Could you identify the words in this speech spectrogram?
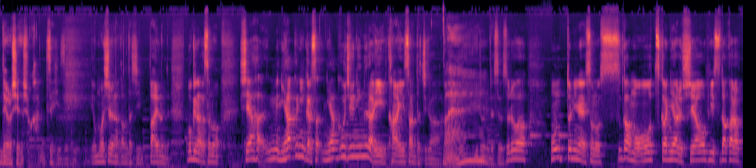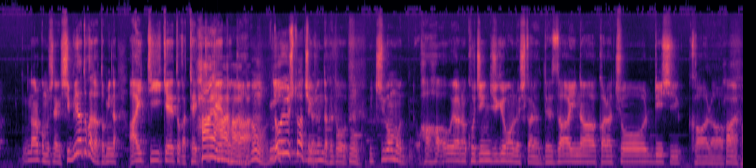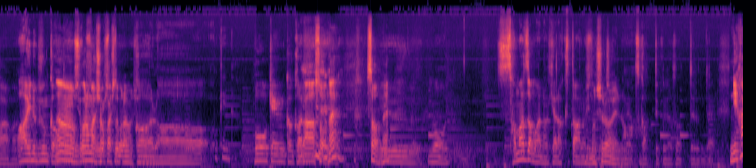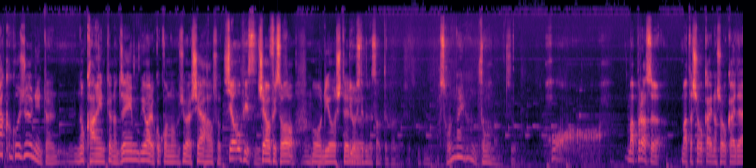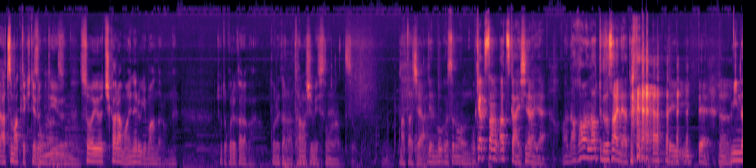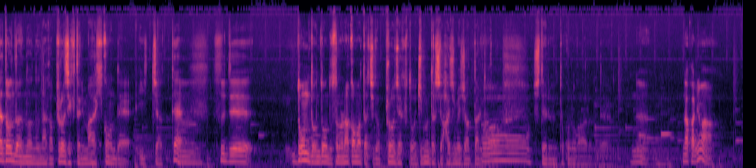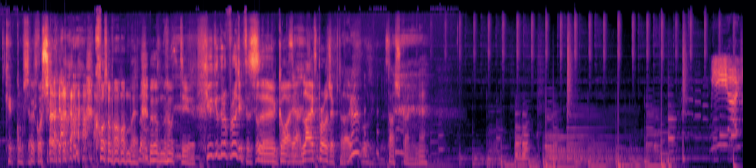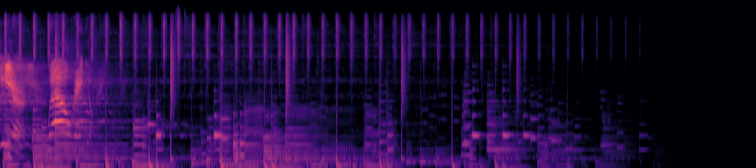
でよろしいでしょうか？ぜひぜひ。面白い仲間たちいっぱいいるんで。僕なんかそのシェア200人からさ250人ぐらい会員さんたちがいるんですよ。それは本当にねその巣鴨大塚にあるシェアオフィスだからなのかもしれないけど渋谷とかだとみんな IT 系とかテック系とかにどういう人たちが？いるんだけど、うちはもう母親の個人事業主からデザイナーから調理師から、はいはいはアイヌ文化を伝承うんこの前紹介してもらいましたか。ら冒険家から。あそうね。そういうねもうさまざまなキャラクターの人たちが、ね使ってくださってるんで。250人との会員っていうのは全員いわゆるここのいわゆるシェアハウスをシェアオフィス。シェアオフィスを,、を利用してる。利用してくださってる方です。そんないるんだ。そうなんですよ。まあプラスまた紹介の紹介で集まってきてるっていうそういう力もエネルギーもあるんだろうね。ちょっとこれからがこれから楽しみです。そうねなんですよまたじゃあ。で僕はその、お客さん扱いしないであ仲間になってくださいね。って言って、みんなどんどんどんどんなんかプロジェクトに巻き込んでいっちゃって、それでどんどんどんどんその仲間たちがプロジェクトを自分たちで始めちゃったりとおかー。してるところがあるんで。ね中には結婚したり結構しゃれる子供を産むっていう。究極のプロジェクトでしょ？すごい。ライフプロジェクトだね。確かにね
